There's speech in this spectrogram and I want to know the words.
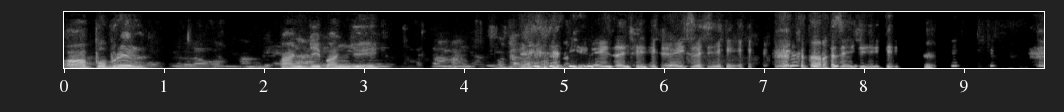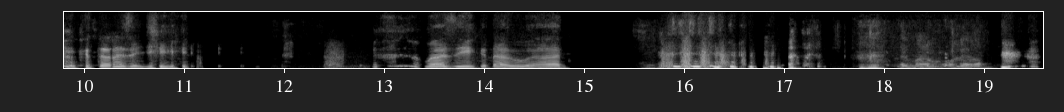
Apa, Bril? Panji, Panji. Dari saja, dari saja. Ketara. Masih ketahuan.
